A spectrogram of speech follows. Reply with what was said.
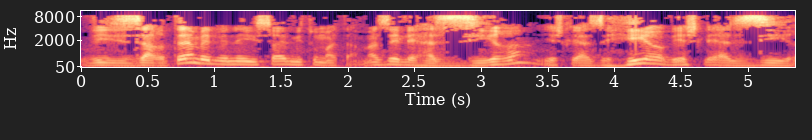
והזהרתם את בני ישראל מטומאתם. מה זה להזהיר? יש להזהיר ויש להזהיר.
